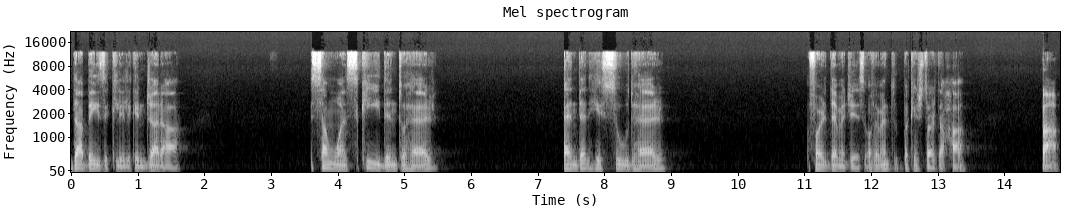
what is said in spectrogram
da basically li kien ġara someone skied into her and then he sued her for damages. Ovvjament ma kienx tor tagħha. Bab.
